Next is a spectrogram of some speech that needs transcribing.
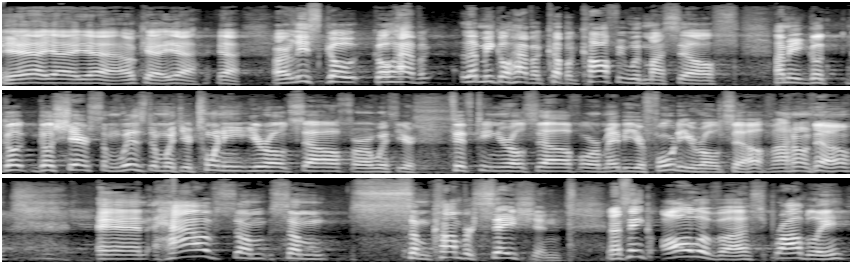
Yeah, yeah, yeah. Okay, yeah, yeah. Or at least go, go have a, let me go have a cup of coffee with myself. I mean, go, go, go share some wisdom with your 20 year old self or with your 15 year old self or maybe your 40 year old self. I don't know. And have some, some, some conversation. And I think all of us probably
